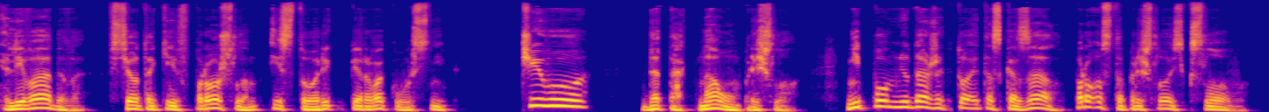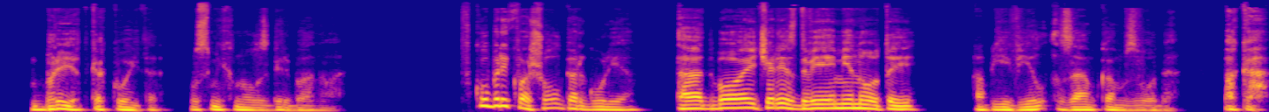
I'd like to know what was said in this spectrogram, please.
Левадова все-таки в прошлом историк-первокурсник. Чего? Да так, на ум пришло. Не помню даже, кто это сказал, просто пришлось к слову. «Бред какой-то», — усмехнулась Грибанова. В кубрик вошел Горгулья. «Отбой через две минуты», — объявил замком взвода. «Пока».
